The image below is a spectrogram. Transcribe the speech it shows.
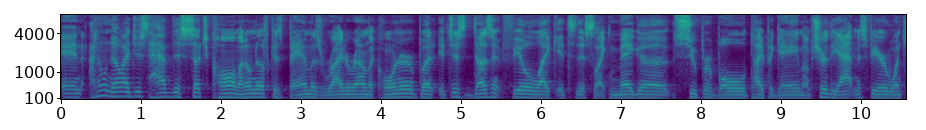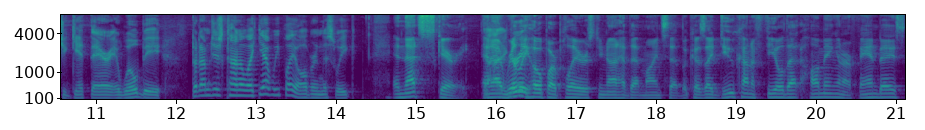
And I don't know. I just have this such calm. I don't know if because Bama's right around the corner, but it just doesn't feel like it's this like mega Super Bowl type of game. I'm sure the atmosphere once you get there, it will be. But I'm just kind of like, yeah, we play Auburn this week. And that's scary. And I I, really hope our players do not have that mindset because I do kind of feel that humming in our fan base.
